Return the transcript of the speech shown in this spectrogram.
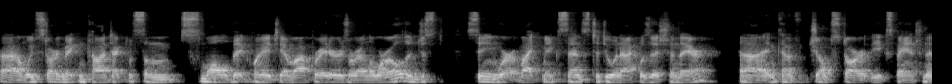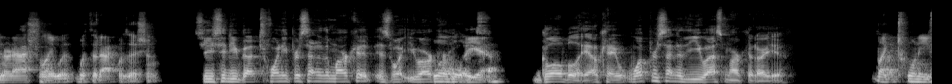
Um, we've started making contact with some small Bitcoin ATM operators around the world and just seeing where it might make sense to do an acquisition there uh, and kind of jumpstart the expansion internationally with, with that acquisition. So you said you've got 20% of the market is what you are globally, yeah. Globally. Okay. What percent of the US market are you? Like 20,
